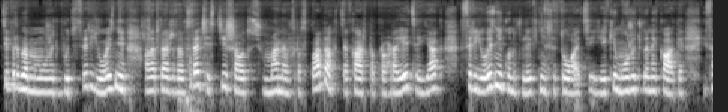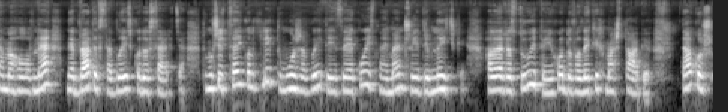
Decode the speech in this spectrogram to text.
Ці проблеми можуть бути серйозні, але перш за все, частіше, от що в мене в розкладах ця карта програється як серйозні конфліктні ситуації, які можуть виникати. І саме головне не брати все близько до серця, тому що цей конфлікт може вийти із-за якоїсь найменшої дрібнички, але роздуйте його до великих масштабів. Також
